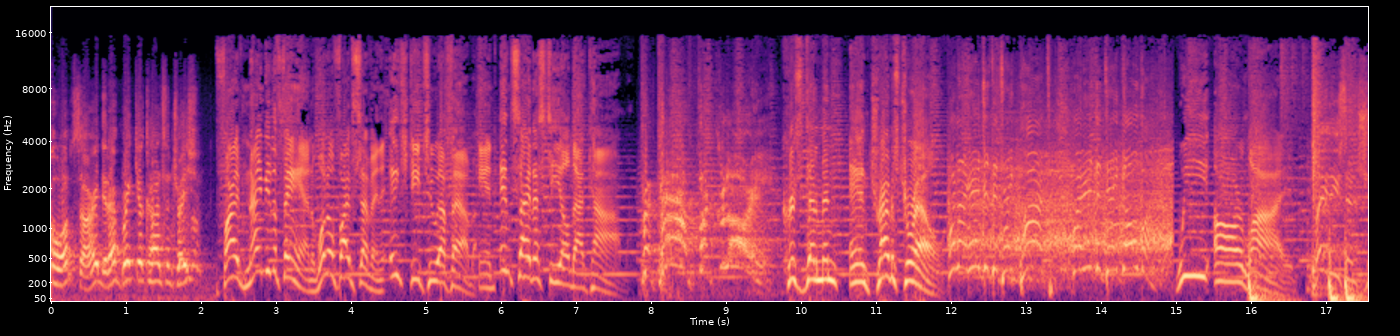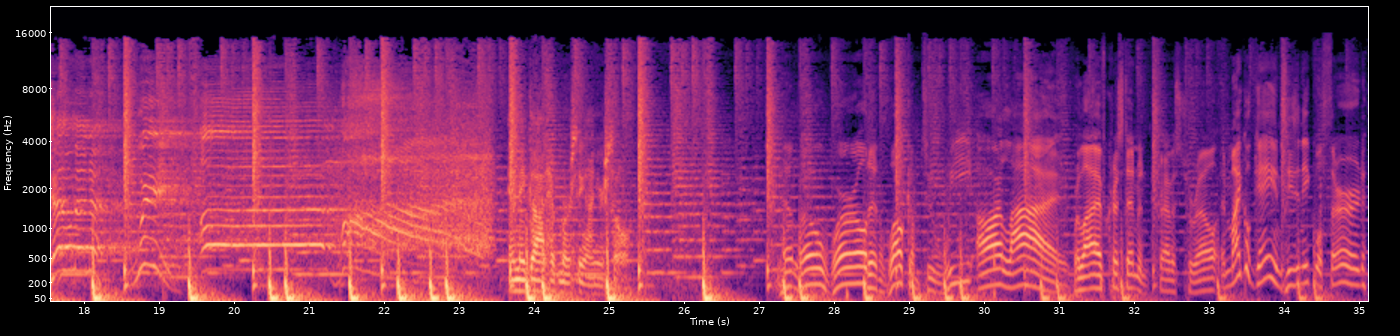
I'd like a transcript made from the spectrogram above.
Oh, I'm sorry. Did I break your concentration? 590 The Fan, 1057 HD2 FM, and InsideSTL.com. Prepare for glory! Chris Denman and Travis Terrell. We're not here just to take part. We're here to take over. We are live. Ladies and gentlemen, we are live. And may God have mercy on your soul. Hello, world, and welcome to We Are Live. We're live. Chris Denman, Travis Terrell, and Michael Gaines. He's an equal third.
